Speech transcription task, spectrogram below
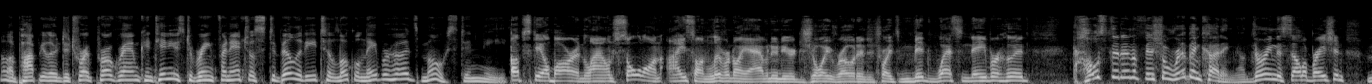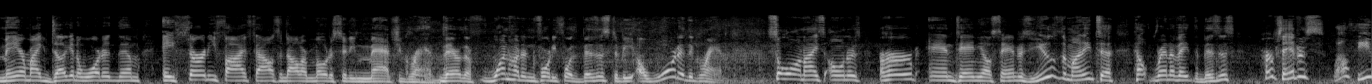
Well, a popular Detroit program continues to bring financial stability to local neighborhoods most in need. Upscale Bar and Lounge, Soul on Ice on Livernois Avenue near Joy Road in Detroit's Midwest neighborhood hosted an official ribbon cutting. Now, during the celebration, Mayor Mike Duggan awarded them a $35,000 Motor City match grant. They're the 144th business to be awarded the grant. Soul on Ice owners Herb and Danielle Sanders used the money to help renovate the business. Herb Sanders, well, he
